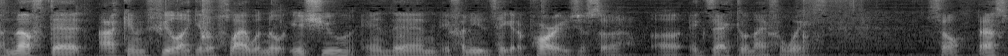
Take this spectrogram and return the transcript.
enough that I can feel like it'll fly with no issue. And then if I need to take it apart, it's just a, a X-Acto knife away. So that's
